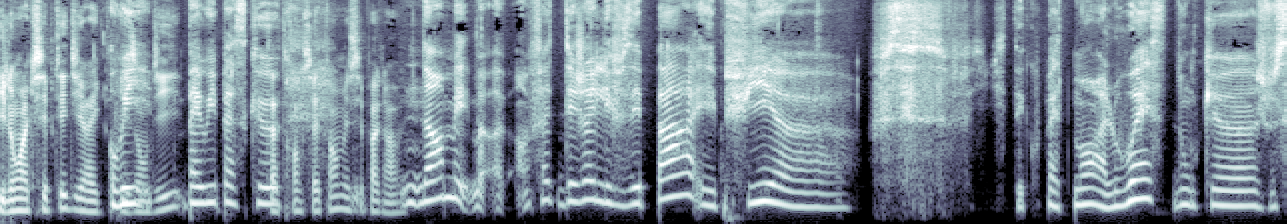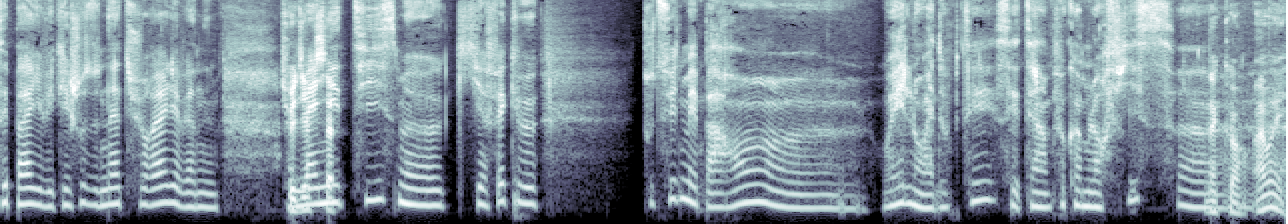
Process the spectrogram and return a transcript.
Ils l'ont accepté direct. Oui, Ils ont dit, bah oui, parce que. t'as 37 ans, mais c'est pas grave. Non, mais bah, en fait, déjà, il les faisait pas. Et puis, euh, il était complètement à l'ouest. Donc, euh, je sais pas, il y avait quelque chose de naturel. Il y avait un, un ça- magnétisme euh, qui a fait que tout de suite, mes parents, euh, ouais, ils l'ont adopté. C'était un peu comme leur fils. euh, D'accord. Ah ouais.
